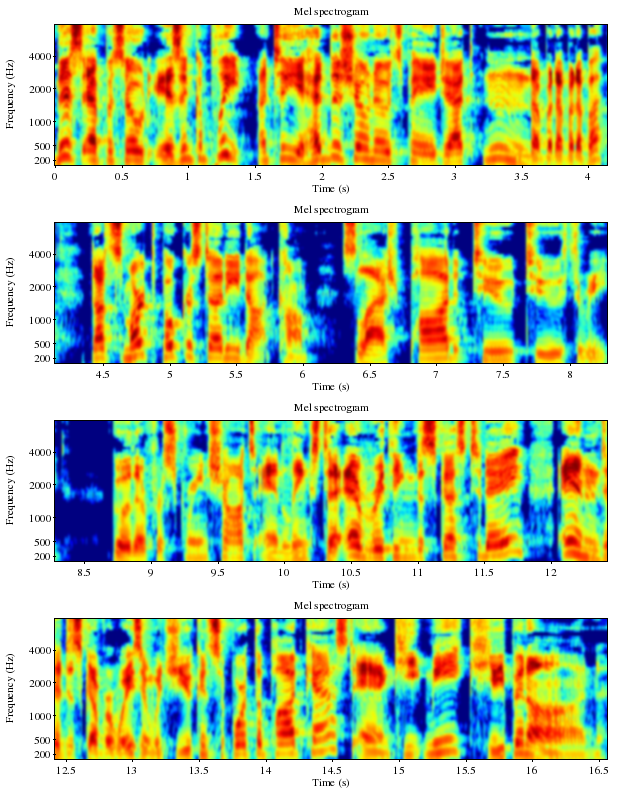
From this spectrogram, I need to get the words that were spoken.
This episode isn't complete until you head to the show notes page at smartpokerstudy.com slash pod223. Go there for screenshots and links to everything discussed today and to discover ways in which you can support the podcast and keep me keeping on.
